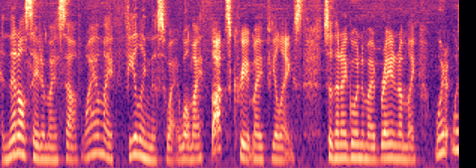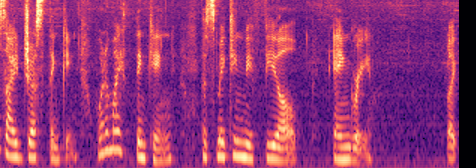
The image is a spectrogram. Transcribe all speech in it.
And then I'll say to myself, why am I feeling this way? Well, my thoughts create my feelings. So then I go into my brain and I'm like, what was I just thinking? What am I thinking that's making me feel angry? Like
